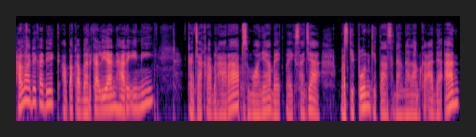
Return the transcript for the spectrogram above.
Halo adik-adik, apa kabar kalian hari ini? Kak Cakra berharap semuanya baik-baik saja, meskipun kita sedang dalam keadaan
